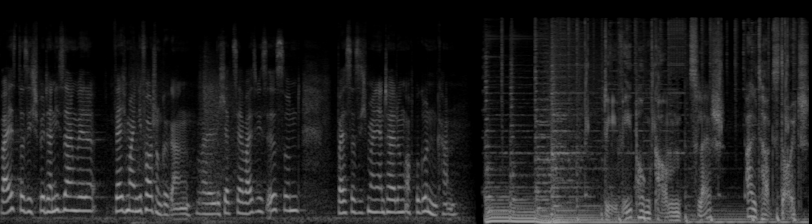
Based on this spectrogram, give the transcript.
weiß, dass ich später nicht sagen werde, wäre ich mal in die Forschung gegangen, weil ich jetzt ja weiß, wie es ist und weiß, dass ich meine Entscheidung auch begründen kann. dw.com/alltagsdeutsch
